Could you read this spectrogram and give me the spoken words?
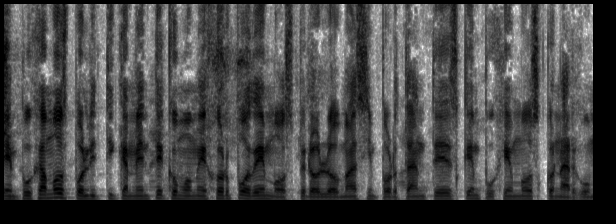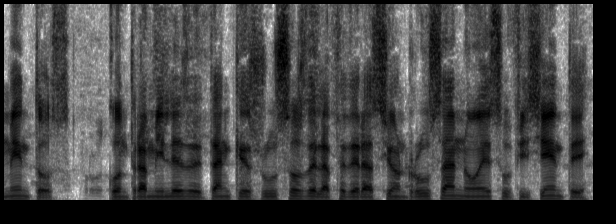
Empujamos políticamente como mejor podemos, pero lo más importante es que empujemos con argumentos. Contra miles de tanques rusos de la Federación Rusa no es suficiente.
